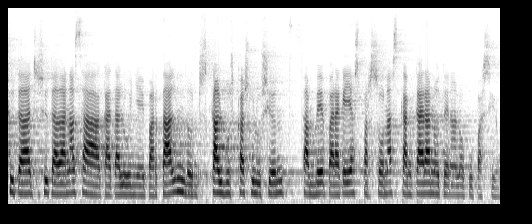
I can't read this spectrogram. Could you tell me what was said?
ciutadans i ciutadanes a Catalunya i per tant doncs, cal buscar solucions també per a aquelles persones que encara no tenen ocupació.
